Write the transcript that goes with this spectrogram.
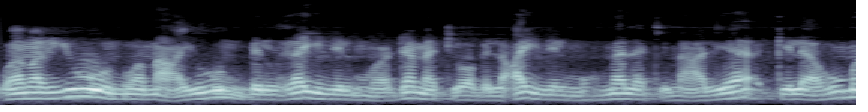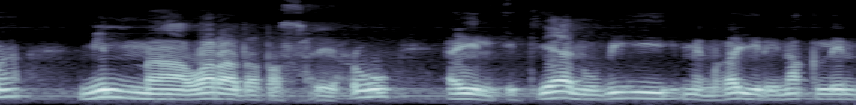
ومغيون ومعيون بالغين المعجمة وبالعين المهملة مع الياء كلاهما مما ورد تصحيحه أي الإتيان به من غير نقل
